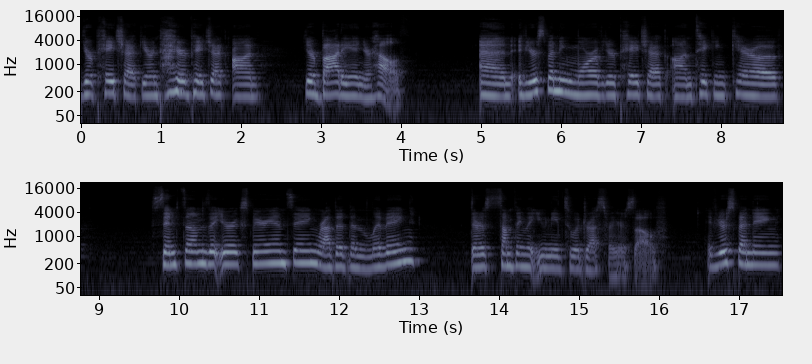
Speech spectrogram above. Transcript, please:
your paycheck, your entire paycheck on your body and your health. And if you're spending more of your paycheck on taking care of symptoms that you're experiencing rather than living, there's something that you need to address for yourself. If you're spending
